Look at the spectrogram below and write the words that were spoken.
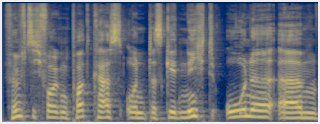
50 Folgen Podcast und das geht nicht ohne, ähm,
